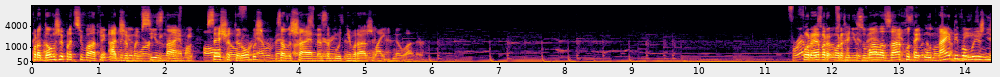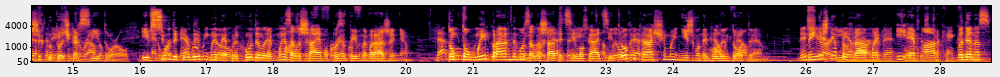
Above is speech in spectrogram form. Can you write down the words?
Продовжуй працювати, адже ми всі знаємо, все, що ти робиш, залишає незабутні враження. Forever організувала заходи у найдивовижніших куточках світу. І всюди, куди б ми не приходили, ми залишаємо позитивне враження. Тобто ми прагнемо залишати ці локації трохи кращими, ніж вони були доти. Нинішня програма EMR веде нас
